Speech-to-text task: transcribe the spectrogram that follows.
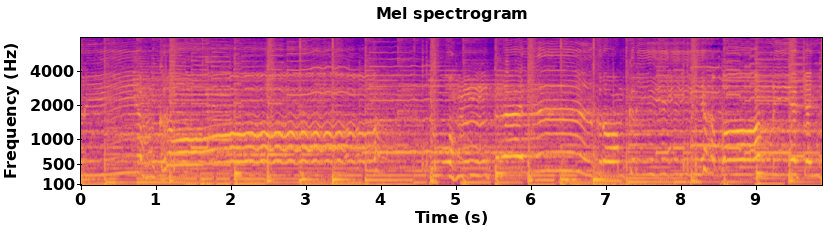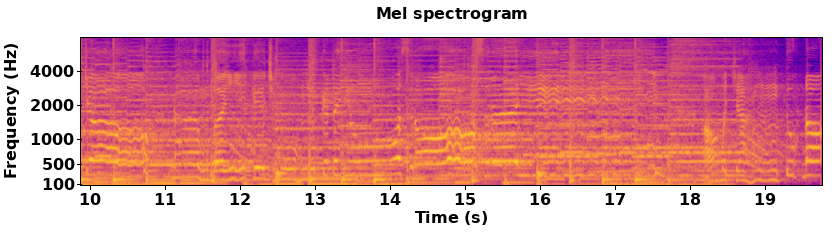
ក្រៀមក្រ គេឈ្មោះកិត្តិយសស្រស្រីអោម្ចាស់ទុកដ៏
